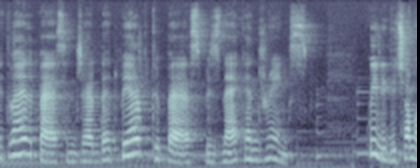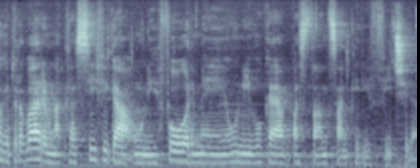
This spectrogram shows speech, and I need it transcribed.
With passenger that we have to pass with snack and drinks. Quindi diciamo che trovare una classifica uniforme e univoca è abbastanza anche difficile.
